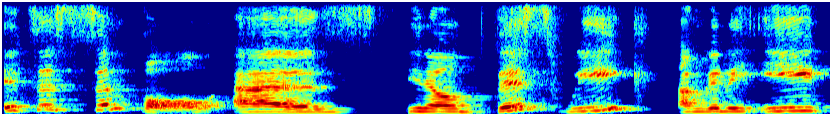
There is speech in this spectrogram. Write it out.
it's as simple as, you know, this week I'm going to eat,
